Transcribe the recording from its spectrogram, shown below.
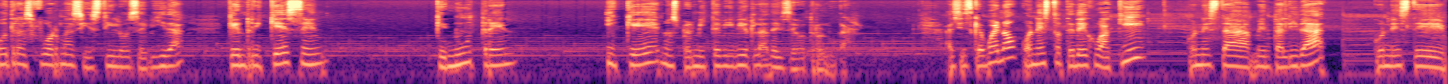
otras formas y estilos de vida que enriquecen, que nutren y que nos permite vivirla desde otro lugar. Así es que bueno, con esto te dejo aquí, con esta mentalidad, con este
